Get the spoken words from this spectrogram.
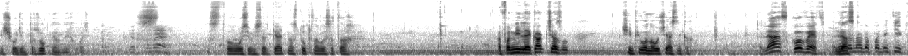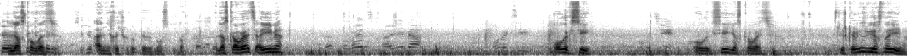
Еще один прыжок, наверное, и хватит. Яскове. 185 наступна высота. А фамилия как сейчас вот чемпиона участника? Лясковец. Ляск- Это надо подойти к Лясковец. секретарю. А Секретарю. не хочу тут перед носом. Да. Лясковець, а ім'я? Лясковец, а имя Олексій. Олексій. Олексій. Олексій Ясковець. Слишком известное имя.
